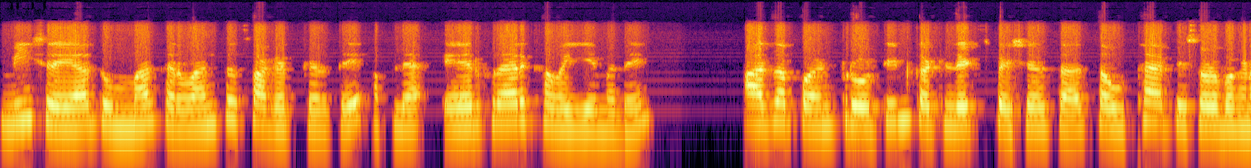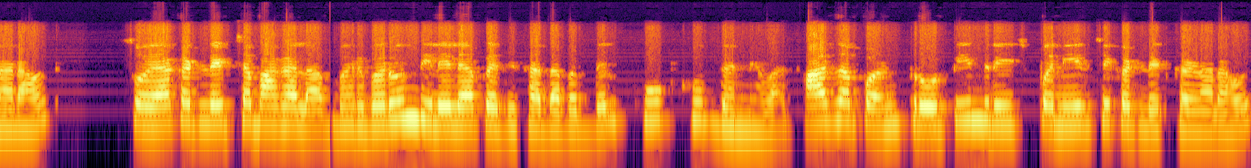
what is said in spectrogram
मी श्रेया तुम्हा सर्वांचं स्वागत करते आपल्या एअर फ्रायर खवय्येमध्ये. आज आपण प्रोटीन कटलेट स्पेशलचा चौथा एपिसोड बघणार आहोत. सोया कटलेटच्या भागाला भरभरून दिलेल्या प्रतिसादाबद्दल खूप खूप धन्यवाद. आज आपण प्रोटीन रिच पनीरचे कटलेट करणार आहोत.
